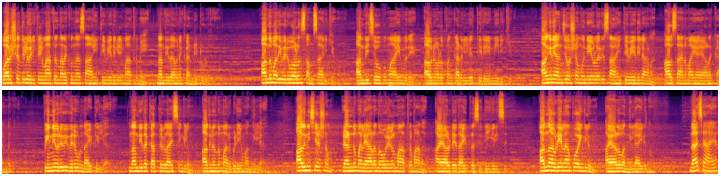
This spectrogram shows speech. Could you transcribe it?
വർഷത്തിൽ ഒരിക്കൽ മാത്രം നടക്കുന്ന സാഹിത്യവേദികളിൽ മാത്രമേ നന്ദിത അവനെ കണ്ടിട്ടുള്ളൂ. അന്ന് മതി വരുവോളം സംസാരിക്കും. അന്തിച്ചോപ്പുമായും വരെ അവനോടൊപ്പം കടലിലെ തിരയെണ്ണിയിരിക്കും. അങ്ങനെ അഞ്ചു വർഷം മുന്നേയുള്ള ഒരു സാഹിത്യവേദിയിലാണ് അവസാനമായി അയാളെ കണ്ടത്. പിന്നെ ഒരു വിവരം ഉണ്ടായിട്ടില്ല. നന്ദിത കത്തുകൾ അയച്ചെങ്കിലും അതിനൊന്നും മറുപടിയും വന്നില്ല. അതിനുശേഷം രണ്ട് മലയാള നോവലുകൾ മാത്രമാണ് അയാളുടേതായി പ്രസിദ്ധീകരിച്ച് അന്ന് അവിടെയെല്ലാം പോയെങ്കിലും അയാൾ വന്നില്ലായിരുന്നു. ദാ ചായ.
